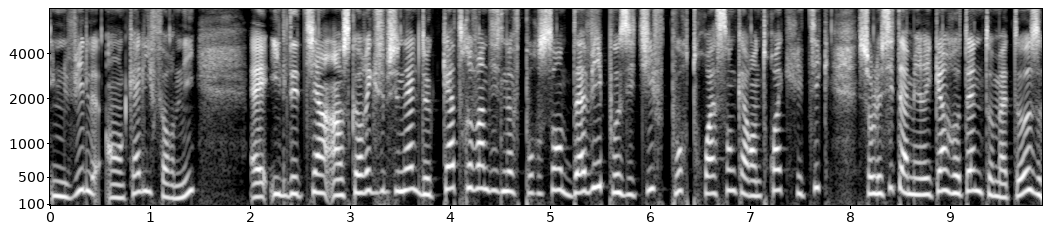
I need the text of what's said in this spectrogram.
une ville en Californie. Il détient un score exceptionnel de 99% d'avis positifs pour 343 critiques sur le site américain Rotten Tomatoes.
